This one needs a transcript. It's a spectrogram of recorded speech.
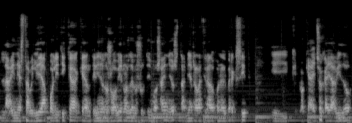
la inestabilidad política que han tenido los gobiernos de los últimos años, también relacionado con el Brexit, y lo que ha hecho que haya habido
